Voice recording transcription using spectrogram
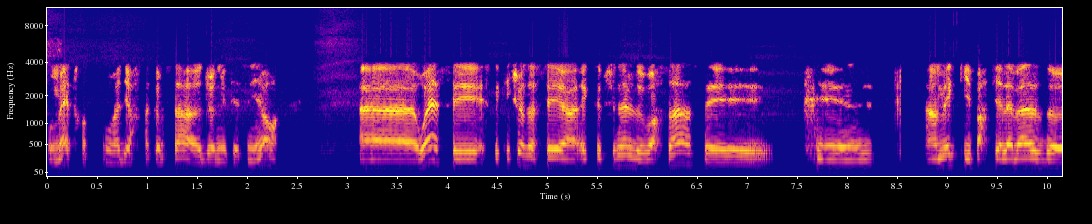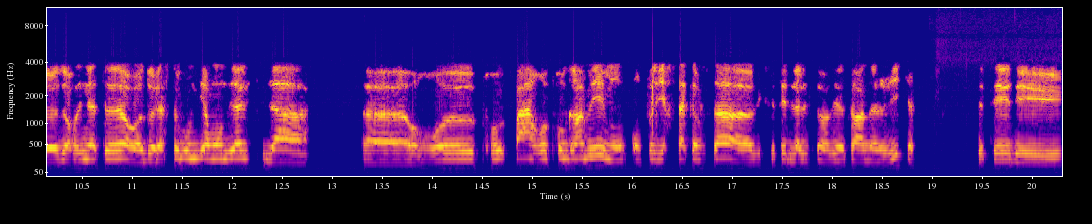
au maître, on va dire ça comme ça, John Whitney Senior. Euh, ouais, c'est c'est quelque chose d'assez euh, exceptionnel de voir ça. C'est c'est un mec qui est parti à la base de- d'ordinateurs de la Seconde Guerre mondiale, qu'il a euh, repro- pas reprogrammé, mais on, on peut dire ça comme ça, euh, vu que c'était de l'ordinateur analogique. C'était des,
